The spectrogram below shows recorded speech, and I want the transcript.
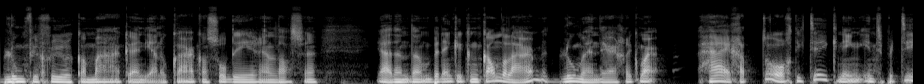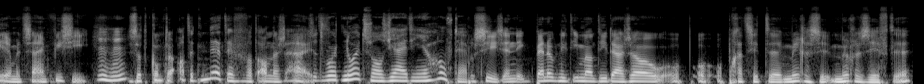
bloemfiguren kan maken en die aan elkaar kan solderen en lassen. Ja, dan, dan bedenk ik een kandelaar met bloemen en dergelijke. Maar hij gaat toch die tekening interpreteren met zijn visie. Mhm. Dus dat komt er altijd net even wat anders uit. Dus het wordt nooit zoals jij het in je hoofd hebt. Precies. En ik ben ook niet iemand die daar zo op, op, op gaat zitten muggenzi- muggenziften.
